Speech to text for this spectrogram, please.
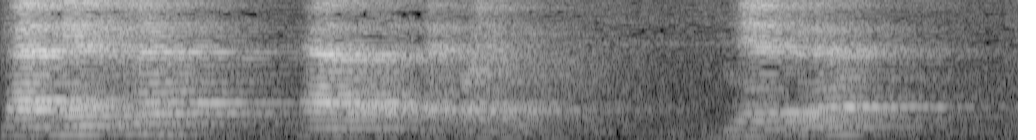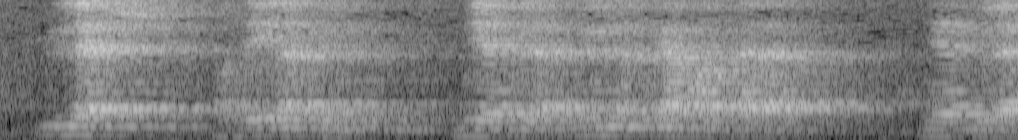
Mert nélküle elveszettek vagyunk. Nélküle üres az életünk, nélküle bűnök kell van vele, nélküle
